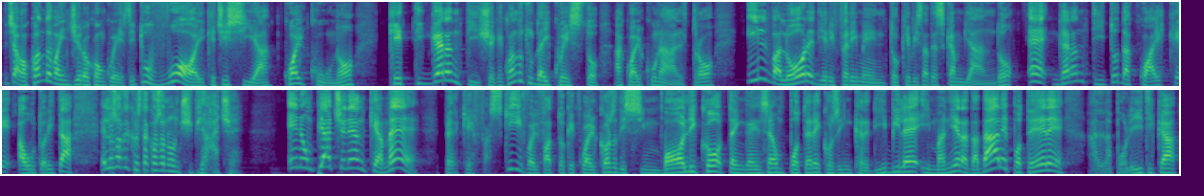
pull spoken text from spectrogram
Diciamo, quando vai in giro con questi, tu vuoi che ci sia qualcuno che ti garantisce che quando tu dai questo a qualcun altro, il valore di riferimento che vi state scambiando è garantito da qualche autorità. E lo so che questa cosa non ci piace. E non piace neanche a me, perché fa schifo il fatto che qualcosa di simbolico tenga in sé un potere così incredibile in maniera da dare potere alla politica,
